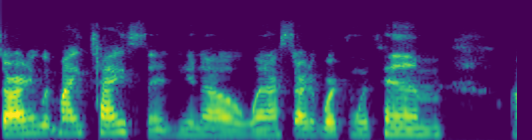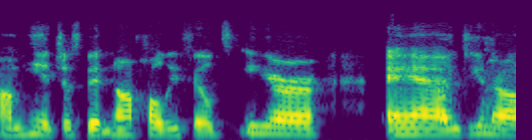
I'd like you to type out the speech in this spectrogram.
starting with Mike Tyson, you know, when I started working with him, um, he had just bitten off Holyfield's ear, and you know,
